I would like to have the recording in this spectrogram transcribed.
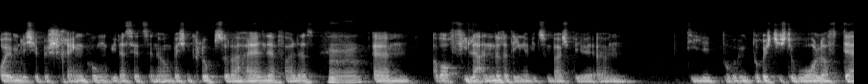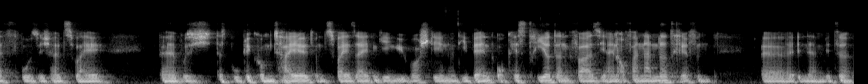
räumliche Beschränkung, wie das jetzt in irgendwelchen Clubs oder Hallen der Fall ist. Mhm. Ähm, aber auch viele andere Dinge, wie zum Beispiel ähm, die berüchtigte Wall of Death, wo sich halt zwei äh, wo sich das Publikum teilt und zwei Seiten gegenüberstehen und die Band orchestriert dann quasi ein Aufeinandertreffen äh, in der Mitte.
